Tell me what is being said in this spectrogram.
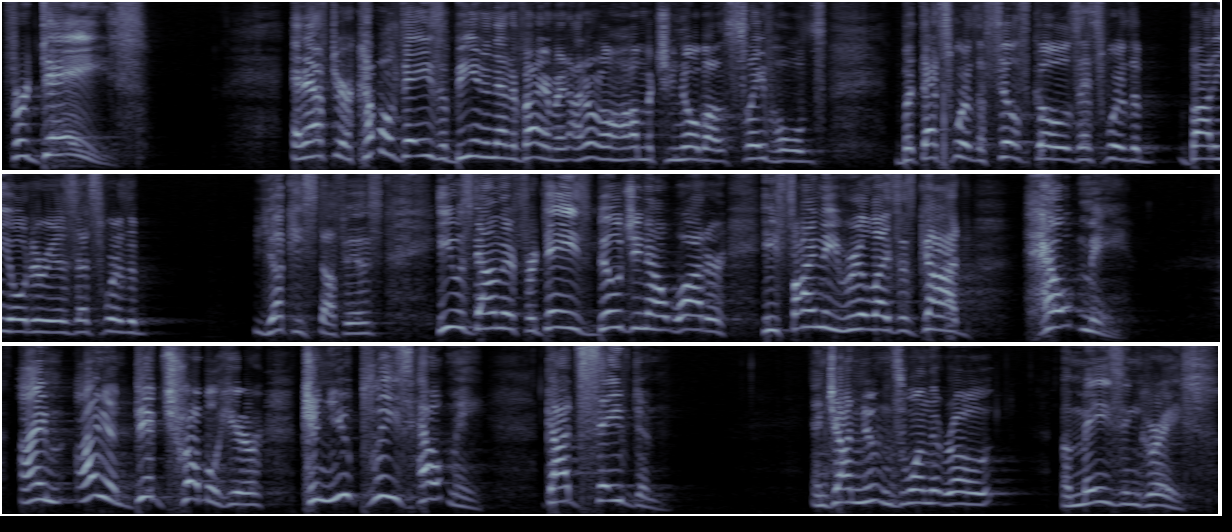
for days. And after a couple of days of being in that environment, I don't know how much you know about slave holds, but that's where the filth goes, that's where the body odor is, that's where the yucky stuff is. He was down there for days bilging out water. He finally realizes, God, help me. I'm, I'm in big trouble here. Can you please help me? God saved him. And John Newton's one that wrote Amazing Grace.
